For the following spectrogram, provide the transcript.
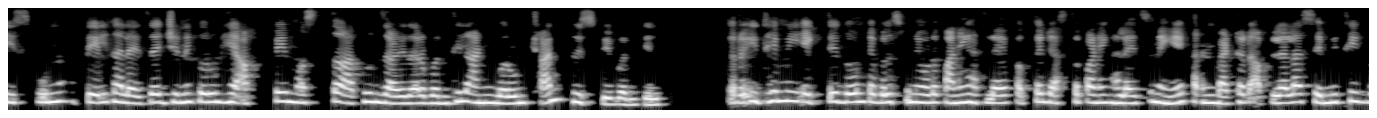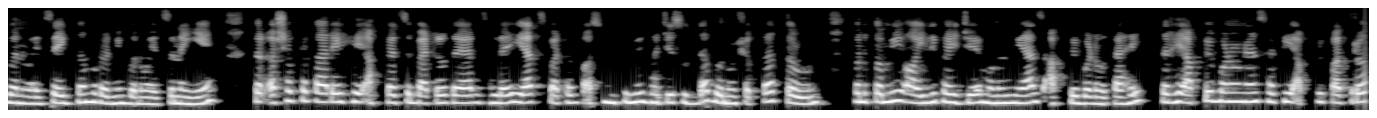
टीस्पून तेल घालायचंय जेणेकरून हे आप्पे मस्त आतून जाळीदार बनतील आणि वरून छान क्रिस्पी बनतील. तर इथे मी एक ते दोन टेबलस्पून एवढं पाणी घातलं आहे फक्त जास्त पाणी घालायचं नाहीये कारण बॅटर आपल्याला सेमी थिक बनवायचं एकदम रनी बनवायचं नाहीये. तर अशा प्रकारे हे आप्याचं बॅटर तयार झालंय. याच बॅटरपासून तुम्ही भजी सुद्धा बनवू शकता तळून. पण कमी ऑइली पाहिजे म्हणून मी आज आप्पे बनवत आहे. तर हे आप्पे बनवण्यासाठी आप्पे पात्र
